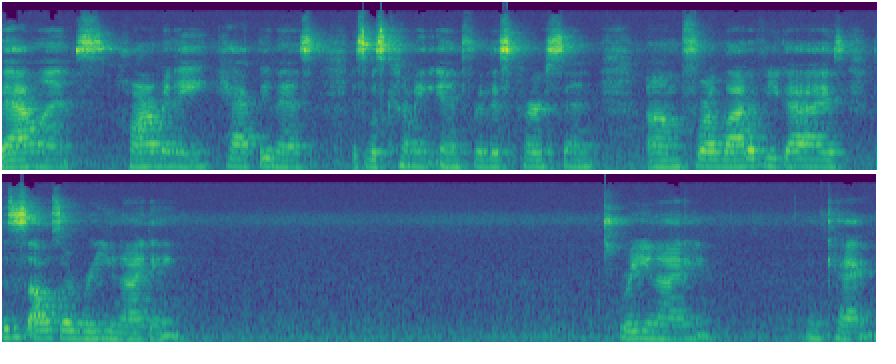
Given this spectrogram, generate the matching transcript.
balance, harmony, happiness is what's coming in for this person. Um, for a lot of you guys, this is also reuniting. Reuniting. Okay.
